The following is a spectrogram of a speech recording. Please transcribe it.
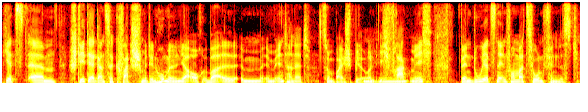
jetzt ähm, steht der ganze Quatsch mit den Hummeln ja auch überall im, im Internet zum Beispiel. Und ich frage mich, wenn du jetzt eine Information findest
